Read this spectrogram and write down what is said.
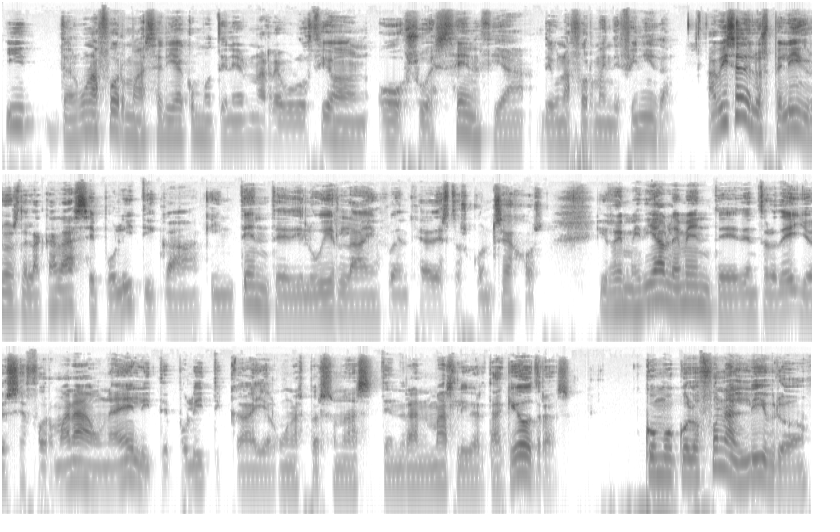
Y de alguna forma sería como tener una revolución o su esencia de una forma indefinida. Avisa de los peligros de la clase política que intente diluir la influencia de estos consejos. Irremediablemente dentro de ellos se formará una élite política y algunas personas tendrán más libertad que otras. Como colofón al libro,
